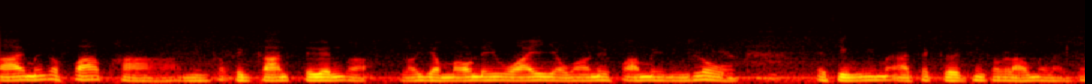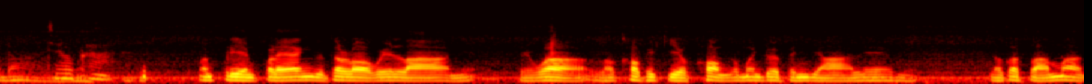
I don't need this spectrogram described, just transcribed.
ตายเหมือนกับฟ้าผ่ามันก็เป็นการเตือนว่า เราอย่าเมาในวัยอย่าเมาในความไม่มีโลกเจ้าค่ะไอ้สิ่งนี้มันอาจจะเกิดขึ้นกับเราเมื่อไหร่ก็ได้ เจ้าค่ะ มันเปลี่ยนแปลงอยู่ตลอดเวลาเนี่ย แต่ว่าเราเข้าไปเกี่ยวข้องกับมันด้วยปัญญาแล้วเนี่ยเราก็สามารถ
